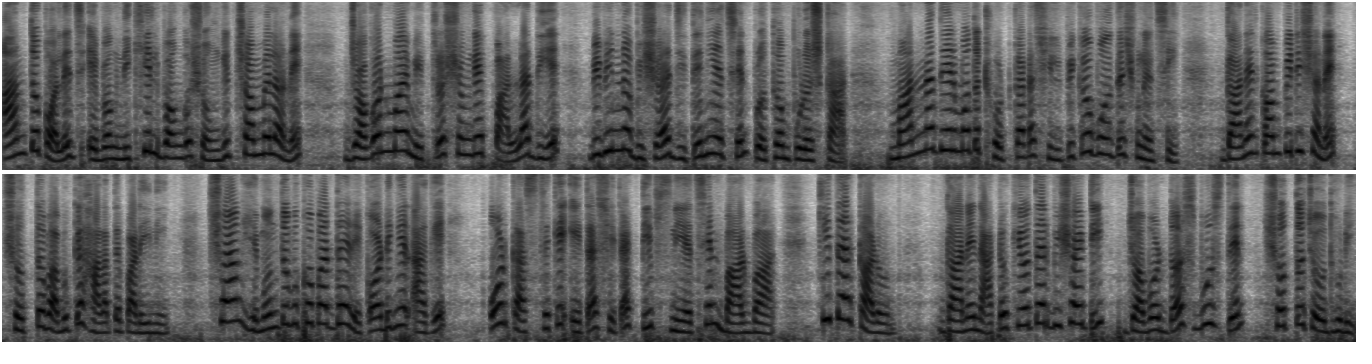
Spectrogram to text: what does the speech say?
আন্ত কলেজ এবং নিখিল বঙ্গ সংগীত সম্মেলনে জগন্ময় মিত্রর সঙ্গে পাল্লা দিয়ে বিভিন্ন বিষয়ে জিতে নিয়েছেন প্রথম পুরস্কার। মান্না দের মতো ঠোঁটকাটা শিল্পীকেও বলতে শুনেছি, গানের কম্পিটিশনে সত্যবাবুকে হারাতে পারিনি। স্বয়ং হেমন্ত মুখোপাধ্যায় রেকর্ডিং এর আগে ওর কাছ থেকে এটা সেটা টিপস নিয়েছেন বারবার। কি তার কারণ? গানে নাটকীয়তার বিষয়টি জবরদস্ত বুঝতেন সত্য চৌধুরী।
